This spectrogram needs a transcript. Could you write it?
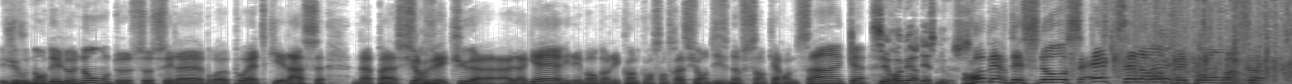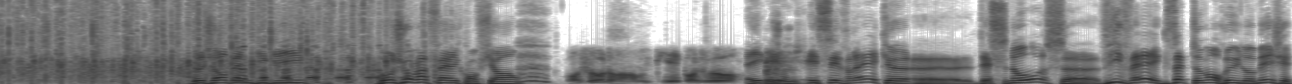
Et Je vais vous demander le nom de ce célèbre poète qui, hélas, n'a pas survécu à, à la guerre. Il est mort dans les camps de concentration en 1945. C'est Robert Desnos. Robert Desnos, excellente réponse de Jean Benguigui. Bonjour Raphaël Confiant. Bonjour Laurent Ruquier, bonjour. Et, Bonjour, et- monsieur. et c'est vrai que euh, Desnos euh, vivait exactement rue Lomé. J'ai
